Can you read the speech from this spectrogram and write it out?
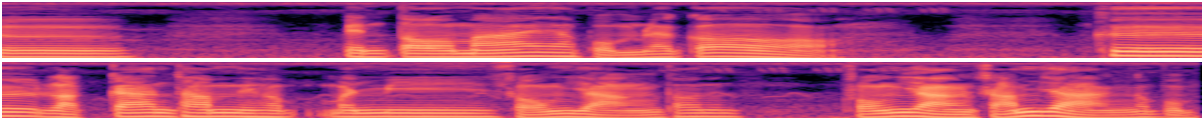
คือเป็นตอไม้นะครับผมแล้วก็ คือหลักการทำเนี่ยครับ มันมีสองอย่างเท่านั้นสองอย่างสามอย่างครับผม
